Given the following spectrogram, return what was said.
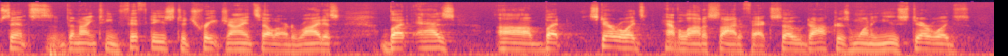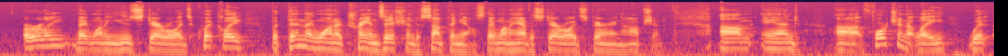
since the 1950s to treat giant cell arteritis, but as uh, but steroids have a lot of side effects. So doctors want to use steroids early, they want to use steroids quickly, but then they want to transition to something else. They want to have a steroid sparing option. Um, and uh, fortunately, with,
